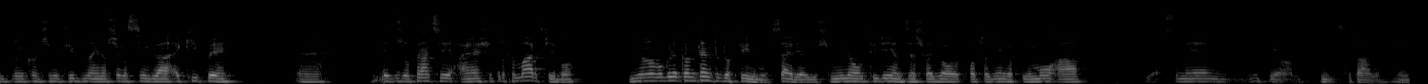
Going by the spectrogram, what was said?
jutro kończymy klip do najnowszego singla ekipy. E, Jest dużo pracy, a ja się trochę martwię, bo nie mam w ogóle kontentu do filmu. Serio, już minął tydzień od zeszłego, od poprzedniego filmu, a ja w sumie nic nie mam. Nic totalnie. Więc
